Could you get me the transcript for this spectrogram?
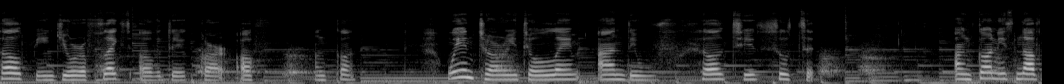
helping you reflect of the car of Ancon. We enter into lame and the healthy suited. Ancon is not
